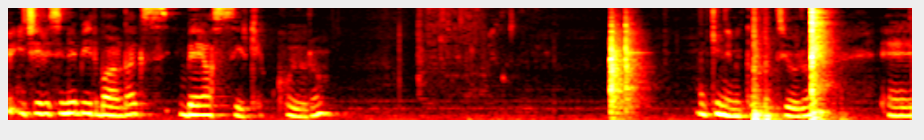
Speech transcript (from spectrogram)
Ve içerisine bir bardak beyaz sirke koyuyorum. Makinemi kapatıyorum. Ee,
